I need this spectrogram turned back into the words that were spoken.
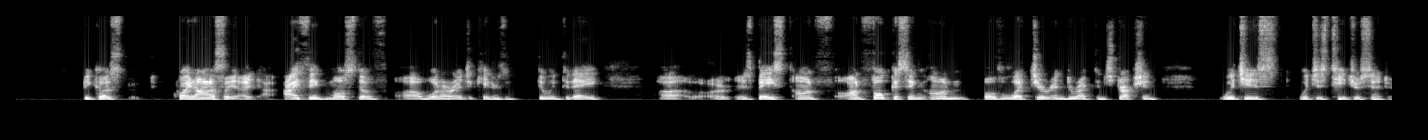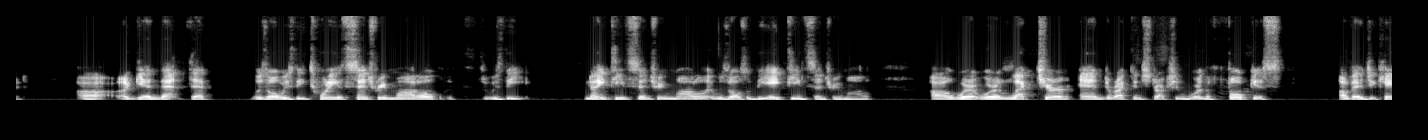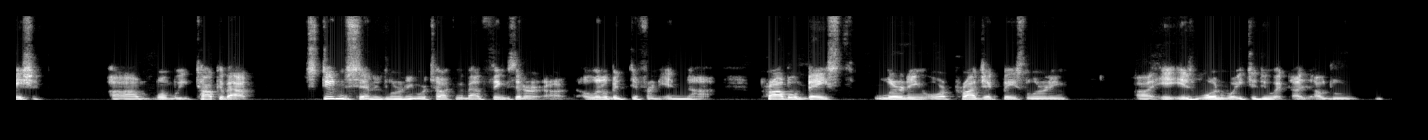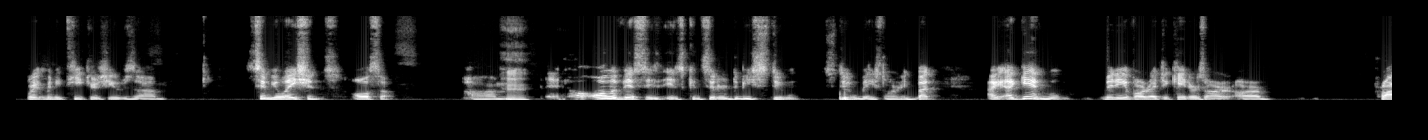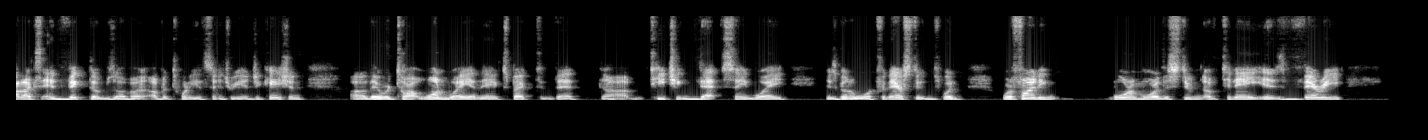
because quite honestly, I, I think most of uh, what our educators are doing today uh, is based on on focusing on both lecture and direct instruction, which is which is teacher centered. Uh, again, that that was always the 20th century model. It was the 19th century model. It was also the 18th century model, uh, where where lecture and direct instruction were the focus of education. Um, when we talk about student centered learning, we're talking about things that are uh, a little bit different in uh, problem based learning or project based learning uh, is one way to do it. A, a great many teachers use um, simulations also. Um, mm-hmm. all, all, of this is, is considered to be student student based learning. But I, again, many of our educators are, are products and victims of a, of a 20th century education. Uh, they were taught one way and they expect that uh, teaching that same way is going to work for their students. When we're finding more and more the student of today is very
